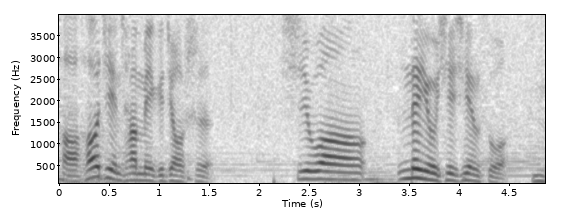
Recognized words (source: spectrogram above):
好好检查每个教室，希望能有些线索。嗯。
